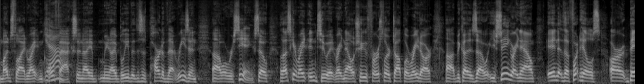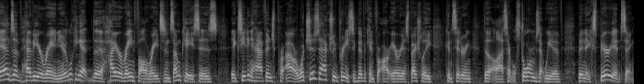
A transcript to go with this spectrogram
mudslide right in Yeah. Colfax, and I, I mean, I believe that this is part of that reason uh, what we're seeing. So let's get right into it right now. I'll show you first alert Doppler radar uh, because uh, what you're seeing right now in the foothills are bands of heavier rain. You're looking at the higher rainfall rates in some cases exceeding a half inch per hour, which is actually pretty significant for our area, especially considering the last several storms that we have been experiencing.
